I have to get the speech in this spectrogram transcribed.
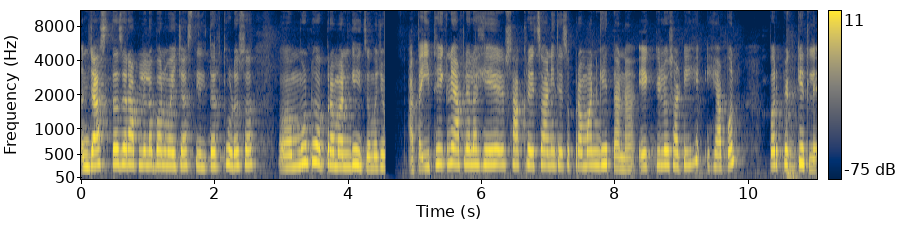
आणि जास्त जर आपल्याला बनवायचे असतील तर थोडंसं मोठं प्रमाण घ्यायचं. म्हणजे आता इथे एक नाही आपल्याला हे साखरेचं आणि त्याचं प्रमाण घेताना एक किलोसाठी हे आपण परफेक्ट घेतले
